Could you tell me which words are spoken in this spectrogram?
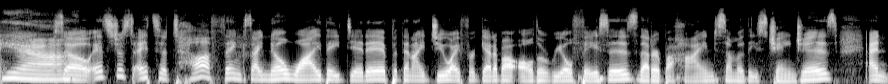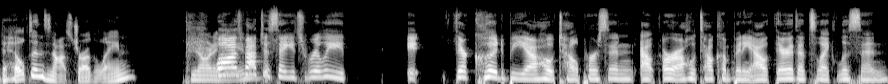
Yeah. So it's just, it's a tough thing because I know why they did it, but then I do, I forget about all the real faces that are behind some of these changes. And the Hilton's not struggling. You know what well, I mean? Well, I was about to say it's really it. There could be a hotel person out or a hotel company out there that's like, listen,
